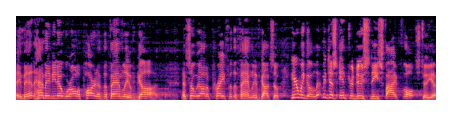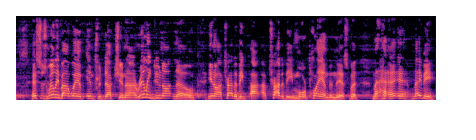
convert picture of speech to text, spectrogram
Amen. How many of you know we're all a part of the family of God? And so we ought to pray for the family of God. So here we go. Let me just introduce these five thoughts to you. This is really by way of introduction. I really do not know. You know, I try to be, I, I try to be more planned than this, but eh, eh, maybe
